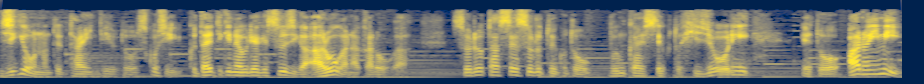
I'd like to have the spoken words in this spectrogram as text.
事業なんていう単位で言うと、少し具体的な売上数字があろうがなかろうが、それを達成するということを分解していくと、非常に、えっ、と、ある意味、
